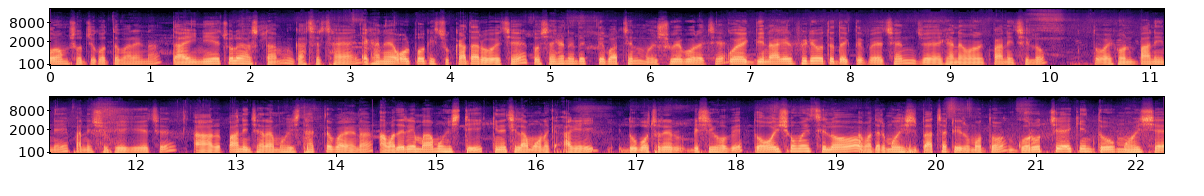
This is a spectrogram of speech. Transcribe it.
গরম সহ্য করতে পারে না। তাই নিয়ে চলে আসলাম গাছের ছায়ায়। এখানে অল্প কিছু কাদা রয়েছে। তো সেখানে দেখতে পাচ্ছেন মহিষ শুয়ে পড়েছে। কয়েকদিন আগের ভিডিওতে দেখতে পেয়েছেন যে এখানে অনেক পানি ছিল। তো এখন পানি নেই, পানি শুকিয়ে গিয়েছে। আর পানি ছাড়া মহিষ থাকতে পারে না। আমাদের এই মা মহিষটি কিনেছিলাম অনেক আগেই, দু বছরের বেশি হবে। তো ওই সময় ছিল আমাদের মহিষ বাচ্চাটির মতো। গরুর চেয়ে কিন্তু মহিষে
